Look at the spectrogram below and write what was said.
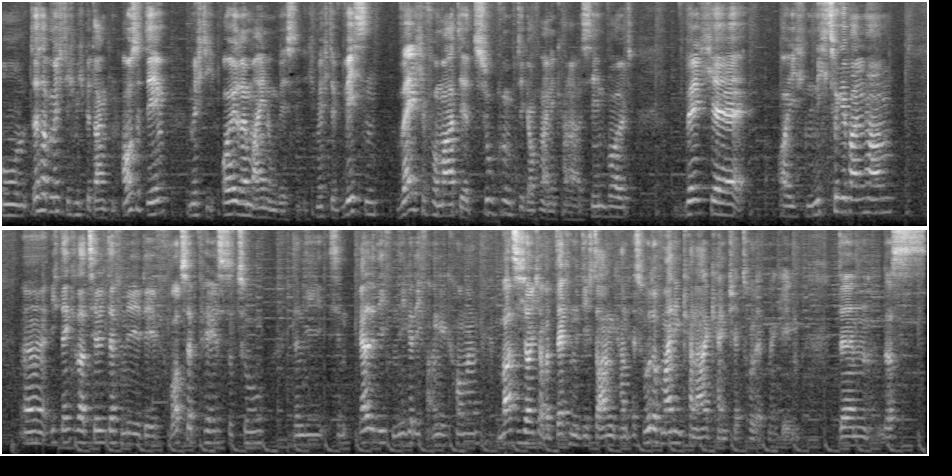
Und deshalb möchte ich mich bedanken. Außerdem möchte ich eure Meinung wissen. Ich möchte wissen, welche Formate ihr zukünftig auf meinem Kanal sehen wollt, welche euch nicht so gefallen haben. Äh, ich denke, da zählt definitiv WhatsApp-Fails dazu, denn die sind relativ negativ angekommen. Was ich euch aber definitiv sagen kann, es wird auf meinem Kanal kein Chatroulette mehr geben, denn das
